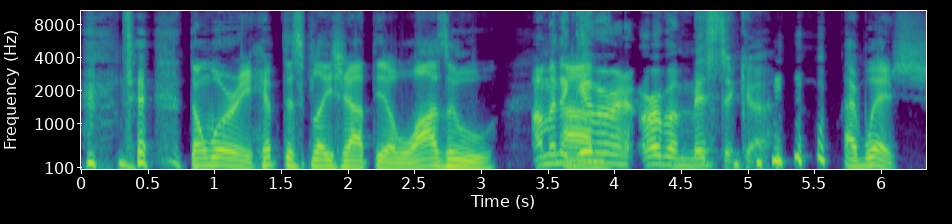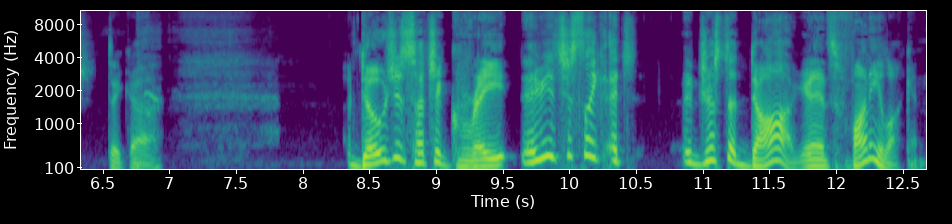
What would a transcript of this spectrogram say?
don't worry, hip this place out the wazoo. I'm gonna give Um, her an Herba Mystica. I wish, Tika. Doge is such a great. I mean, it's just like it's just a dog, and it's funny looking.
